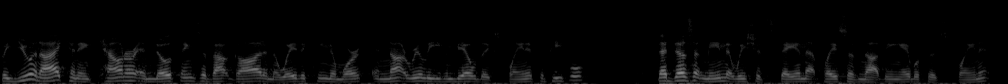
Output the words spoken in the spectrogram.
But you and I can encounter and know things about God and the way the kingdom works and not really even be able to explain it to people. That doesn't mean that we should stay in that place of not being able to explain it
